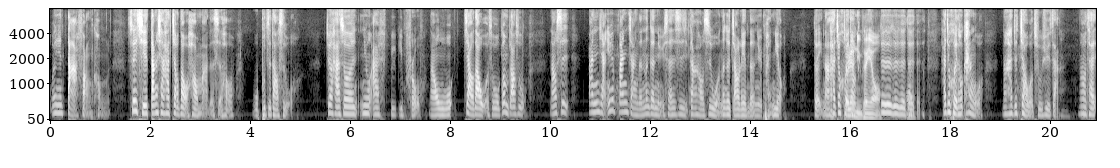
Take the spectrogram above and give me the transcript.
我已经大放空了，所以其实当下他叫到我号码的时候，我不知道是我，就他说 New FBB Pro，然后我叫到我的时候，我根本不知道是我，然后是颁奖，因为颁奖的那个女生是刚好是我那个教练的女朋友，对，然后他就回头练女朋友，对对对对对哦对，他就回头看我，然后他就叫我出去这样，然后才，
